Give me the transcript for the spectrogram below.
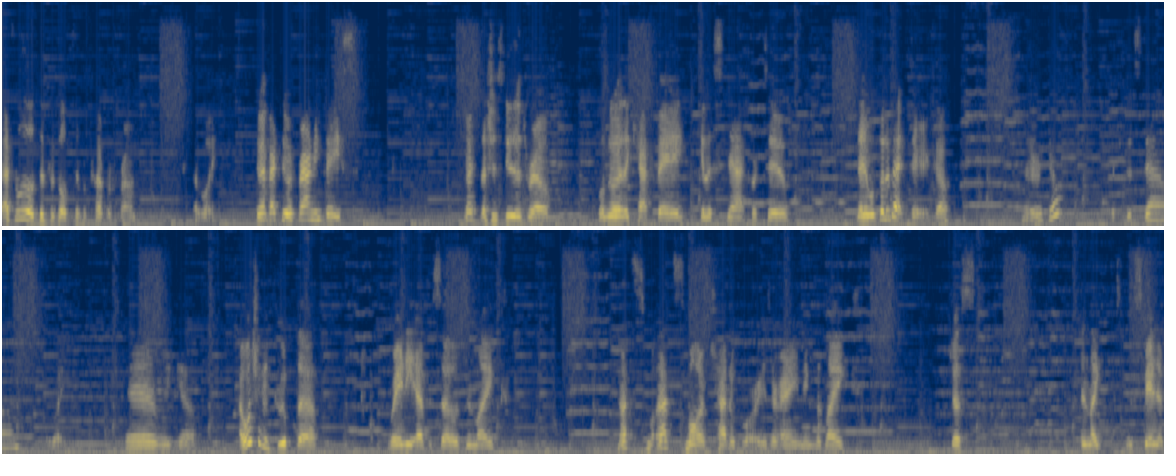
that's a little difficult to recover from. Oh boy. Get back to a frowny face. Good, let's just do this row. We'll go to the cafe, get a snack or two. Then we'll go to bed. There you go. There we go. Put this down. Oh, Wait. There we go. I wish I could group the rainy episodes in like not sm not smaller categories or anything, but like just in like the span of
